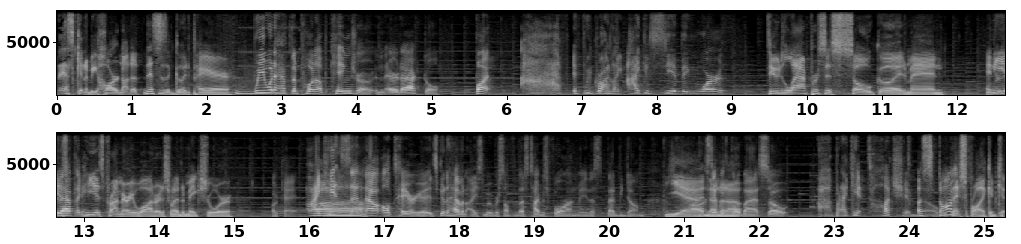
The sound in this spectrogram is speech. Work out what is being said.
that's gonna be hard. Not to, this is a good pair. We would have to put up Kingdra and Aerodactyl, but ah, if we grind, like I can see it being worth. Dude, Lapras is so good, man. And We're he is to- he is primary water. I just wanted to make sure. Okay. I can't Ah. send out Altaria. It's gonna have an ice move or something. That's times four on me. That's that'd be dumb. Yeah, Uh, no, same no, with no. Golbat. So, ah, but I can't touch him. though, Astonish because- probably could ki-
